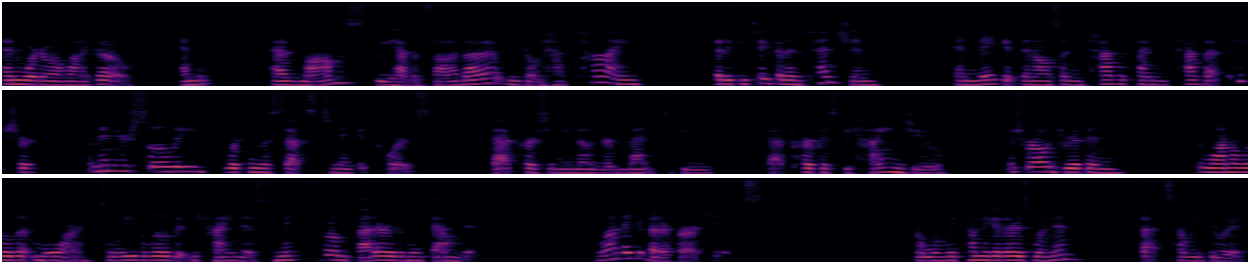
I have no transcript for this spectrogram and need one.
and where do I want to go? And as moms, we haven't thought about it. We don't have time. But if you take that intention and make it, then all of a sudden you have the time, you have that picture, and then you're slowly working the steps to make it towards that person you know you're meant to be, that purpose behind you, which we're all driven to want a little bit more, to leave a little bit behind us, to make this world better than we found it. We want to make it better for our kids. But when we come together as women, that's how we do it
